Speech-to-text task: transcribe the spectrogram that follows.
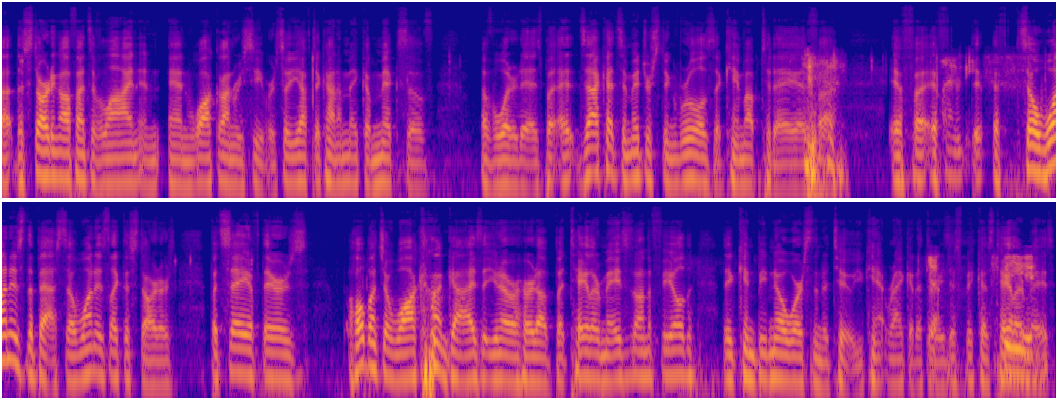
uh, the starting offensive line and and walk on receivers, so you have to kind of make a mix of of what it is. But uh, Zach had some interesting rules that came up today. If uh, if, uh, if, if if so, one is the best. So one is like the starters. But say if there's a whole bunch of walk-on guys that you never heard of, but Taylor Mays is on the field, they can be no worse than a two. You can't rank it a three Yeah. just because Taylor The- Mays.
